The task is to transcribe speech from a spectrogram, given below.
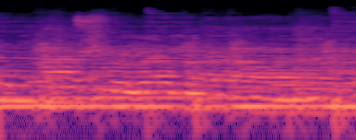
Lasts forever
